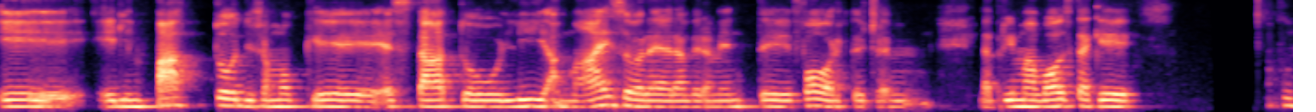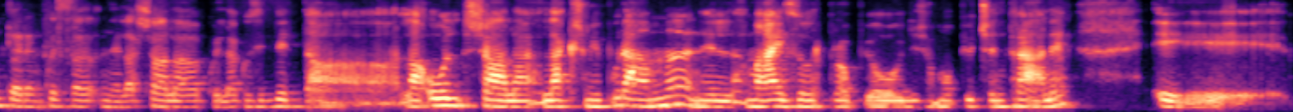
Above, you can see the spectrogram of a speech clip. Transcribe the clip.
e, e, l'impatto diciamo che è stato lì a Mysore era veramente forte, cioè la prima volta che appunto era in questa, nella shala, quella cosiddetta, la Old Shala Lakshmi Puram, nella Mysore proprio diciamo più centrale, e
